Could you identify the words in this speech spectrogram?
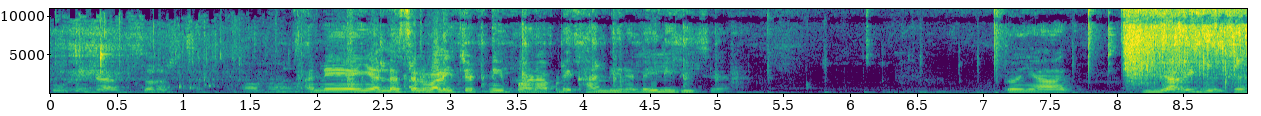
તુરની દાળ સરસ હા. અને અહીંયા લસણ વાળી ચટણી પણ આપણે ખાંડીને લઈ લીધી છે. તો અહીંયા ઘી આવી ગયું છે.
